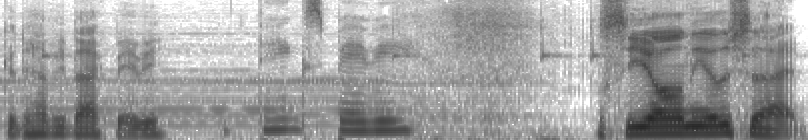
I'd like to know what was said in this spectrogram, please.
good to have you back, baby. Thanks, baby. We'll see you all on the other side.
